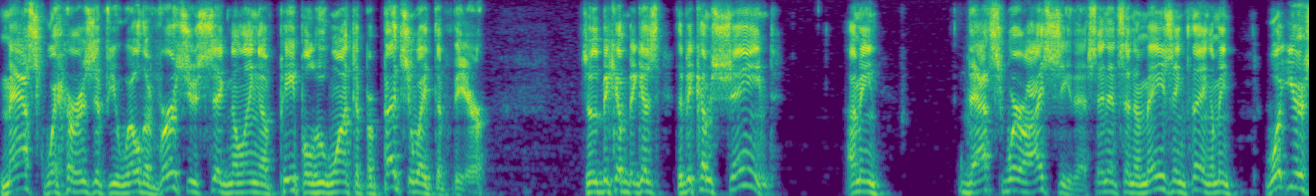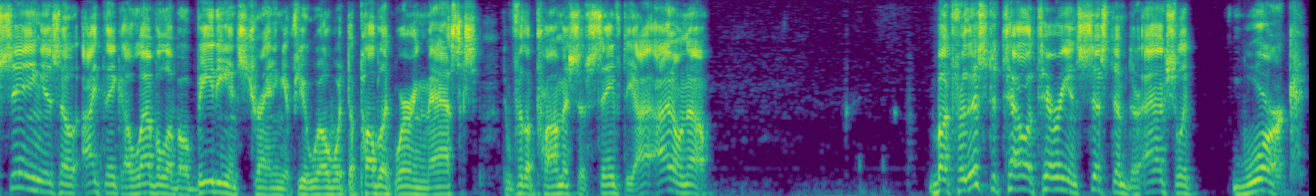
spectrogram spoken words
mask wearers, if you will, the virtue signaling of people who want to perpetuate the fear. So they become because they become shamed. I mean, that's where I see this, and it's an amazing thing. I mean, what you're seeing is, a, I think, a level of obedience training, if you will, with the public wearing masks for the promise of safety. I, I don't know. But for this totalitarian system to actually work,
